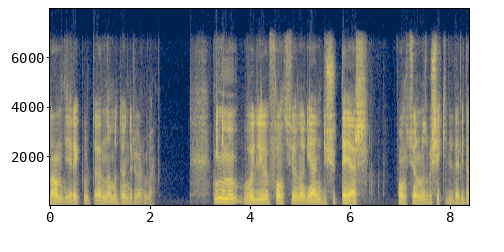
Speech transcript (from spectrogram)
num diyerek burada num'ı döndürüyorum ben. Minimum value fonksiyonu yani düşük değer fonksiyonumuz bu şekilde. Bir de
